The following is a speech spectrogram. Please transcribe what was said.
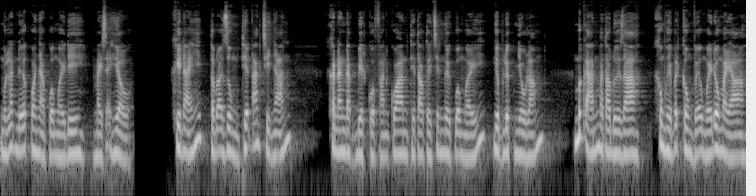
Một lát nữa qua nhà của ông ấy đi, mày sẽ hiểu. Khi nãy tao đã dùng thiện ác chỉ nhãn, khả năng đặc biệt của phán quan thì tao thấy trên người của ông ấy nghiệp lực nhiều lắm. Mức án mà tao đưa ra không hề bất công với ông ấy đâu mày à.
